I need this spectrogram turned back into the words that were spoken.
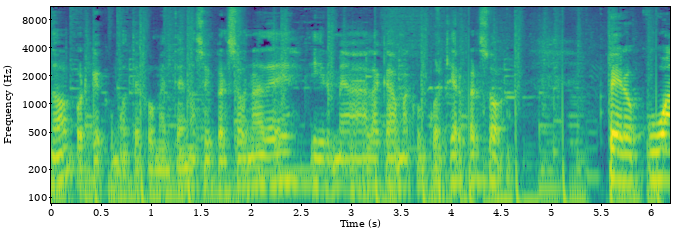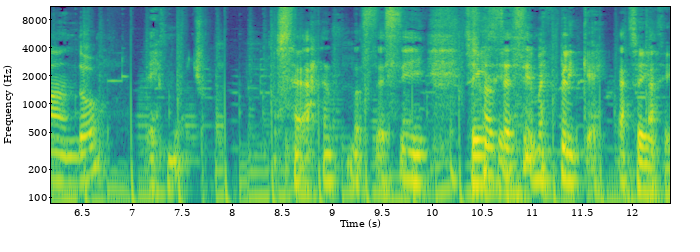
¿no? Porque como te comenté, no soy persona de irme a la cama con cualquier persona. Pero cuando es mucho. O sea, no sé si, no sé si me expliqué. Sí, sí.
